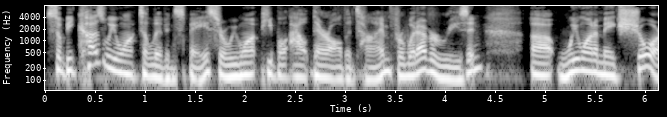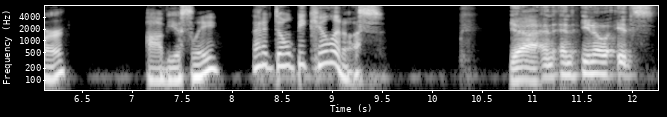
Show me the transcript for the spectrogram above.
So because we want to live in space, or we want people out there all the time for whatever reason, uh, we want to make sure, obviously, that it don't be killing us. Yeah, and and you know, it's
